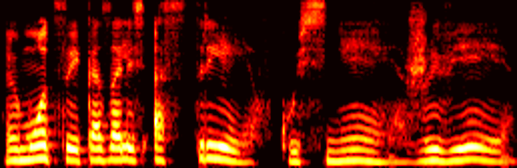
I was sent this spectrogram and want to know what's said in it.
эмоции казались острее, вкуснее, живее.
